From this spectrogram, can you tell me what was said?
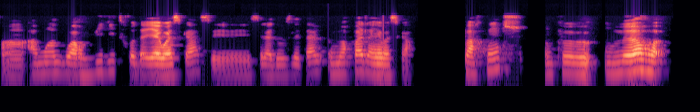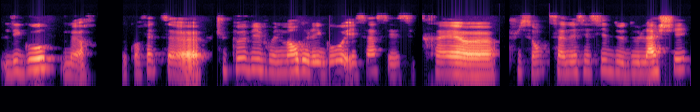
enfin, à moins de boire 8 litres d'ayahuasca, c'est la dose létale. On meurt pas de l'ayahuasca. Par contre, on peut, on meurt, l'ego meurt. Donc en fait, euh, tu peux vivre une mort de l'ego et ça c'est très euh, puissant. Ça nécessite de lâcher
